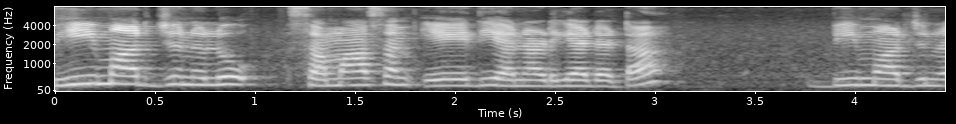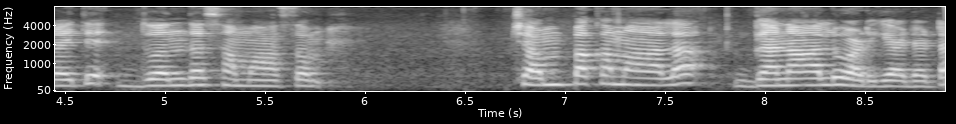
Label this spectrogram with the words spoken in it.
భీమార్జునులు సమాసం ఏది అని అడిగాడట భీమార్జునులు అయితే ద్వంద్వ సమాసం. చంపకమాల గణాలు అడిగాడట.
